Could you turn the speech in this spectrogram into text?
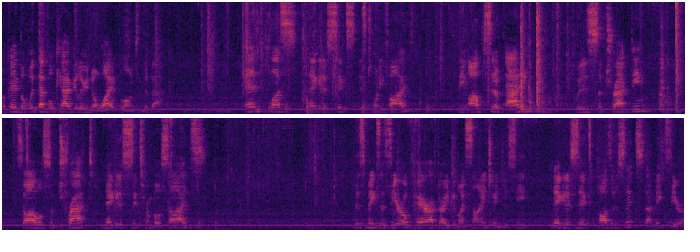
Okay, but with that vocabulary, you know why it belongs in the back. N plus negative 6 is 25. The opposite of adding is subtracting. So I will subtract negative 6 from both sides. This makes a zero pair after I do my sign changes. See? Negative 6, positive 6, that makes 0.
